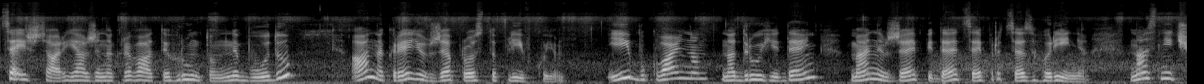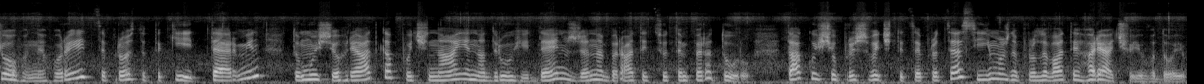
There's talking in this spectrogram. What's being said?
Цей шар я вже накривати ґрунтом не буду, а накрию вже просто плівкою. І буквально на другий день в мене вже піде цей процес горіння. Нас нічого не горить, це просто такий термін, тому що грядка починає на другий день вже набирати цю температуру. Також, щоб пришвидшити цей процес, її можна проливати гарячою водою.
